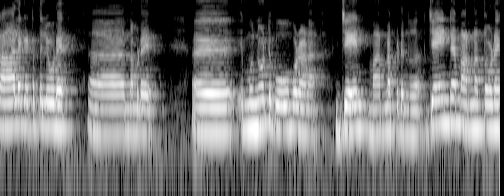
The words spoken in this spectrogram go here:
കാലഘട്ടത്തിലൂടെ നമ്മുടെ മുന്നോട്ട് പോകുമ്പോഴാണ് ജയൻ മരണപ്പെടുന്നത്. ജയന്റെ മരണത്തോടെ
